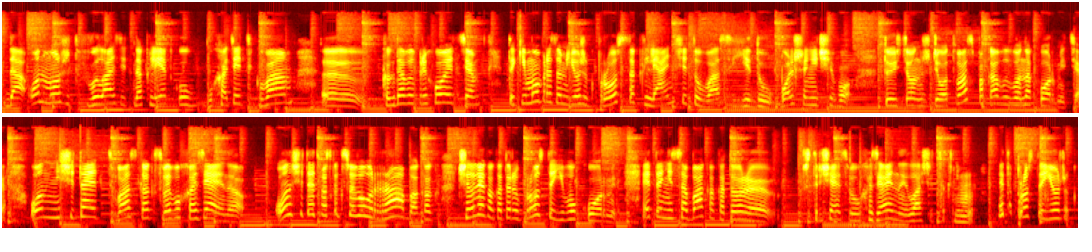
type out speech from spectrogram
Да, он может вылазить на клетку, хотеть к вам, э, когда вы приходите. Таким образом, ежик просто клянчит у вас еду, больше ничего. То есть он ждет вас, пока вы его накормите. Он не считает вас как своего хозяина. Он считает вас как своего раба, как человека, который просто его кормит. Это не собака, которая встречает своего хозяина и лащится к нему. Это просто ежик.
